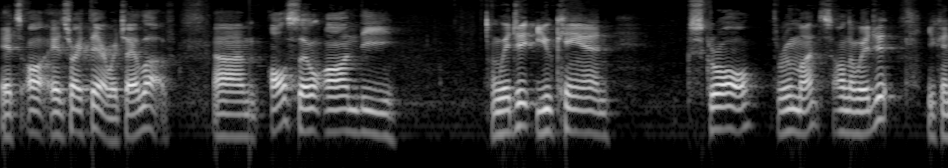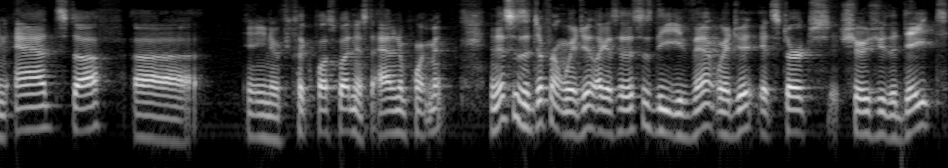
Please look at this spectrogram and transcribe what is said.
It's, all, it's right there, which I love. Um, also on the widget you can scroll through months on the widget. You can add stuff. Uh, you know, if you click the plus button, it's to add an appointment. And this is a different widget. Like I said, this is the event widget. It starts, it shows you the date,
